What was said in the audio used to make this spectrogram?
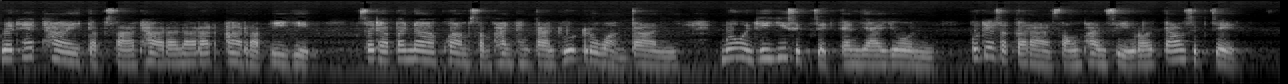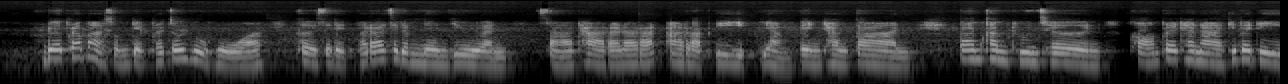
ประเทศไทยกับสาธารณรัฐอาหรับอียิปต์สถาปนาความสัมพันธ์ทางการทูตระหว่างกัน เมื่อวันที่ 27 กันยายน พุทธศักราช 2497 โดยพระบาทสมเด็จพระเจ้าอยู่หัว เคยเสด็จพระราชดำเนินเยือน สาธารณรัฐอาหรับอียิปต์อย่างเป็นทางการ ตามคำทูลเชิญของประธานาธิบดี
